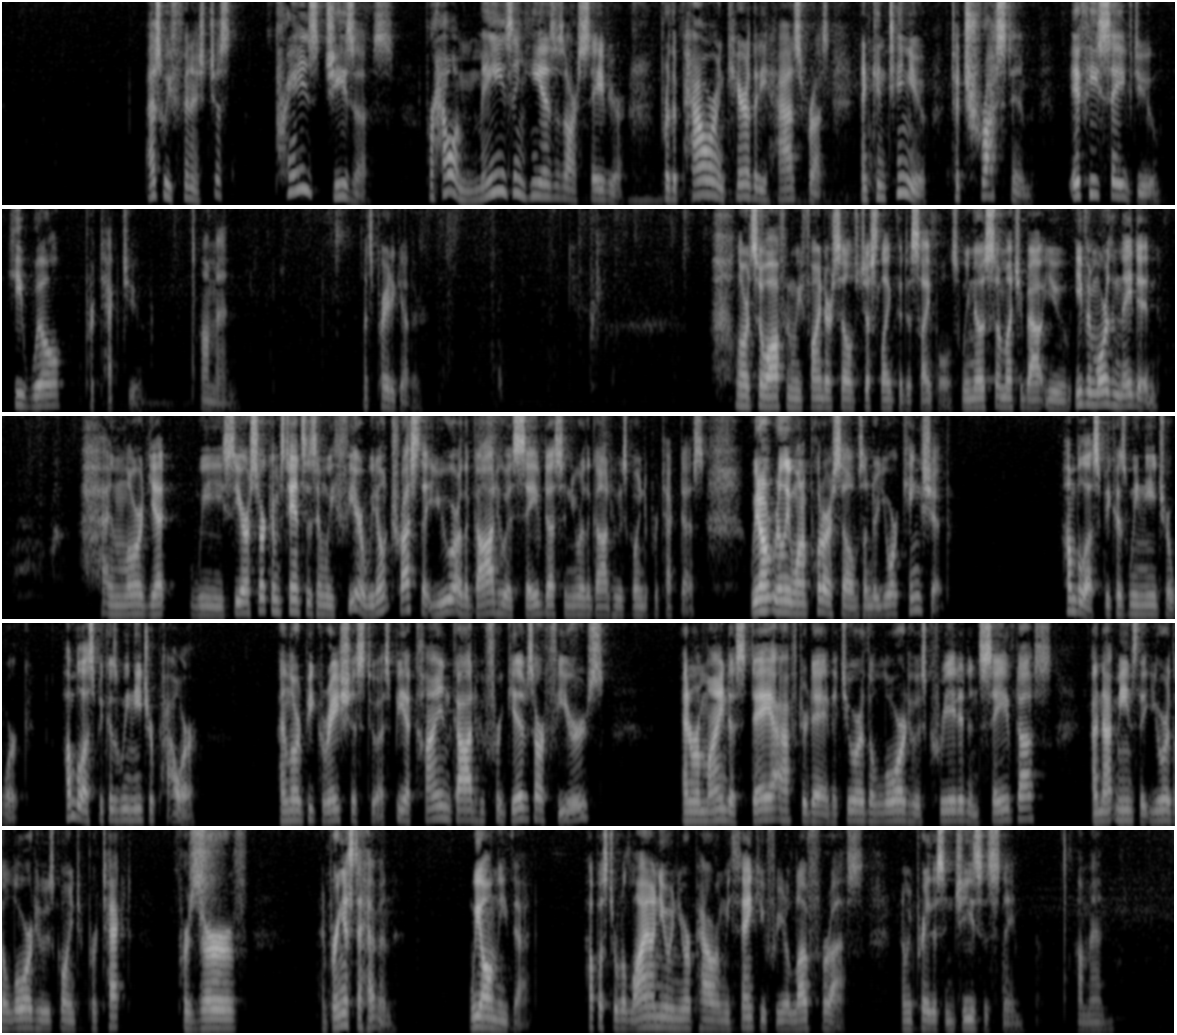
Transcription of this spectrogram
As we finish, just praise Jesus for how amazing He is as our Savior, for the power and care that He has for us, and continue to trust Him. If He saved you, He will protect you. Amen. Let's pray together. Lord, so often we find ourselves just like the disciples. We know so much about you, even more than they did. And Lord, yet we see our circumstances and we fear. We don't trust that you are the God who has saved us and you are the God who is going to protect us. We don't really want to put ourselves under your kingship. Humble us because we need your work. Humble us because we need your power. And Lord, be gracious to us. Be a kind God who forgives our fears and remind us day after day that you are the Lord who has created and saved us. And that means that you are the Lord who is going to protect, preserve, and bring us to heaven. We all need that. Help us to rely on you and your power, and we thank you for your love for us. And we pray this in Jesus' name. Amen.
